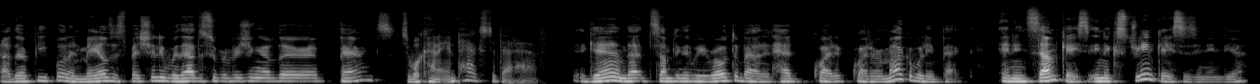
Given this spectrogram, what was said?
other people and males, especially without the supervision of their parents. So, what kind of impacts did that have? Again, that's something that we wrote about. It had quite a, quite a remarkable impact. And in some cases, in extreme cases in India,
